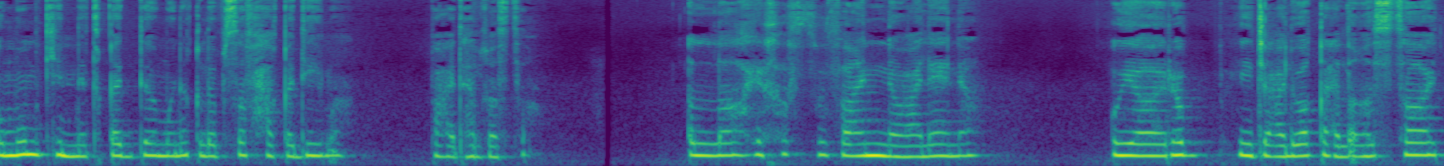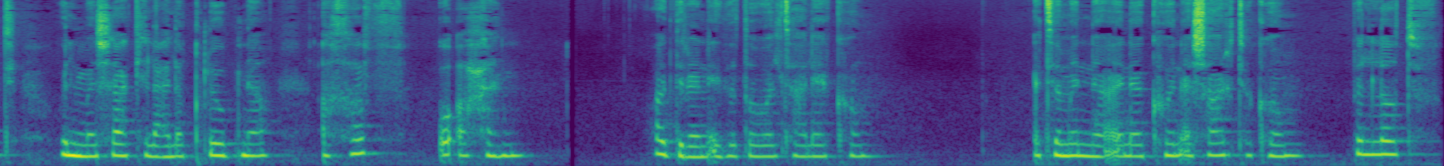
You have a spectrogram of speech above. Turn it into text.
وممكن نتقدم ونقلب صفحة قديمة بعد هالغصة، الله يخفف عنا وعلينا، ويا رب يجعل وقع الغصات والمشاكل على قلوبنا أخف وأحن، عذرًا إذا طولت عليكم، أتمنى أن أكون أشعرتكم باللطف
